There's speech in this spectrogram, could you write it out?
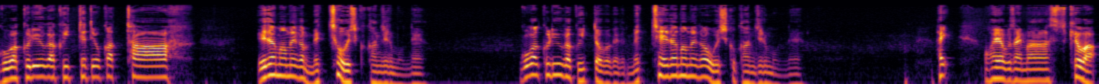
語学留学行っててよかった。枝豆がめっちゃ美味しく感じるもんね。語学留学行ったおかげでめっちゃ枝豆が美味しく感じるもんね。はいおはようございます。今日は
